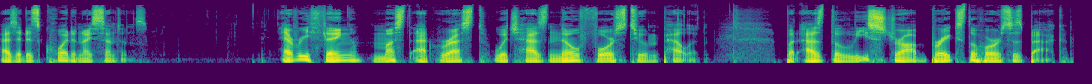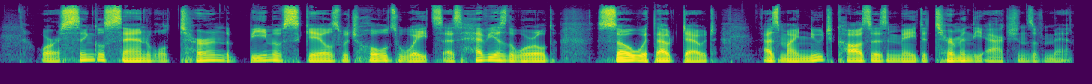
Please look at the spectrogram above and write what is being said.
as it is quite a nice sentence. Everything must at rest which has no force to impel it. But as the least straw breaks the horse's back, or a single sand will turn the beam of scales which holds weights as heavy as the world, so without doubt, as minute causes may determine the actions of men.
